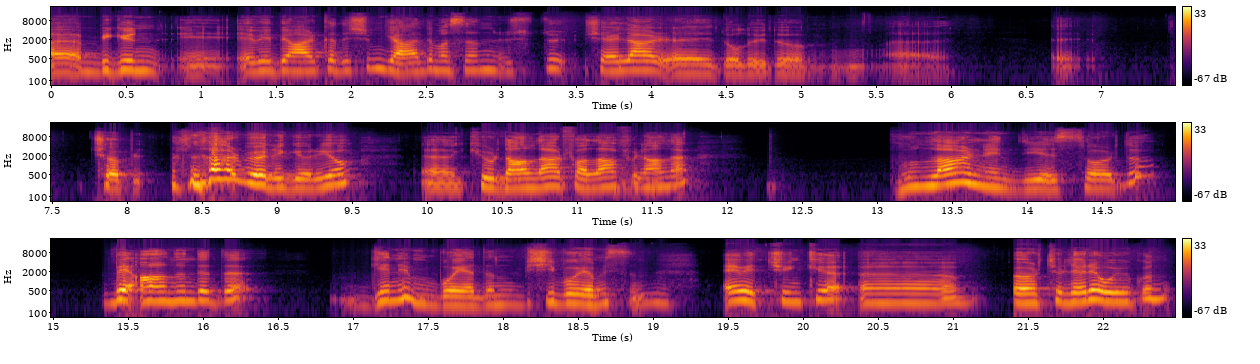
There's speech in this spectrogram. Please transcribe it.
e, bir gün e, eve bir arkadaşım geldi masanın üstü şeyler e, doluydu. E, çöpler böyle görüyor. E, kürdanlar falan filanlar. Bunlar ne diye sordu. Ve anında da gene mi boyadın? Bir şey boyamışsın. Evet çünkü e, örtülere uygun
